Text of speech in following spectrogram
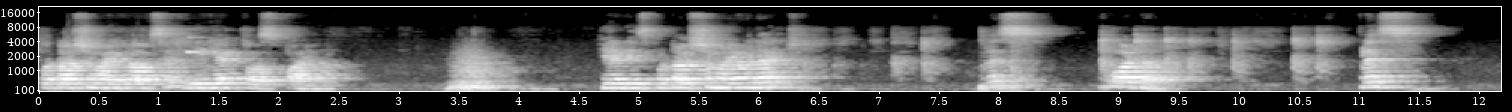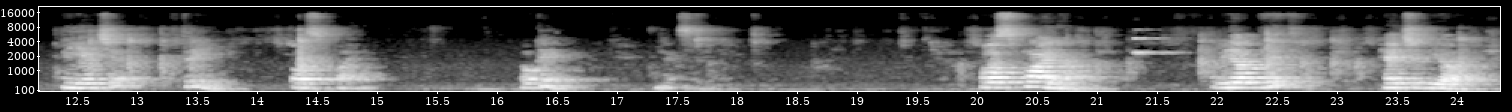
potassium hydroxide we get phosphine. Here it is potassium iodide plus water plus pH 3 phosphine. Okay, next. Phosphine react with HBr.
